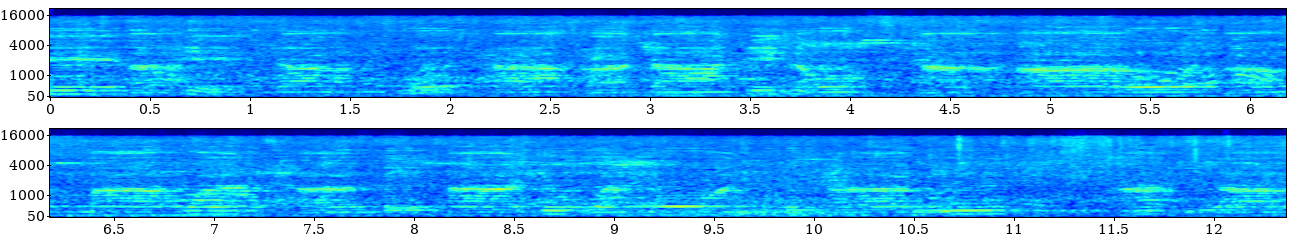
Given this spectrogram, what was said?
เลสหิจังพุทธาปจาทิโนจัตตารโอธรรมาวัฏฏนติอายุวันโนสุขังอัลลัง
